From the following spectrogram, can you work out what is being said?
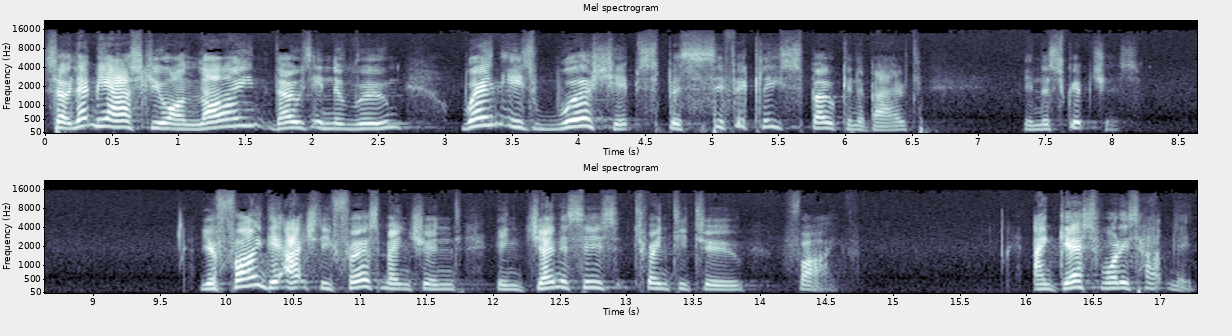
So let me ask you online, those in the room, when is worship specifically spoken about in the scriptures? You find it actually first mentioned in Genesis 22 5. And guess what is happening?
